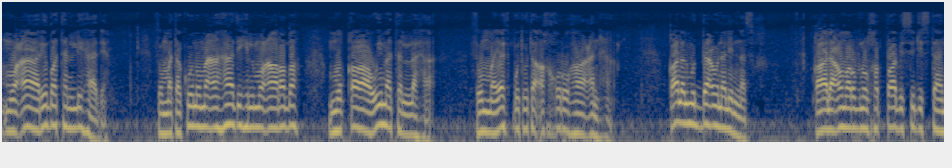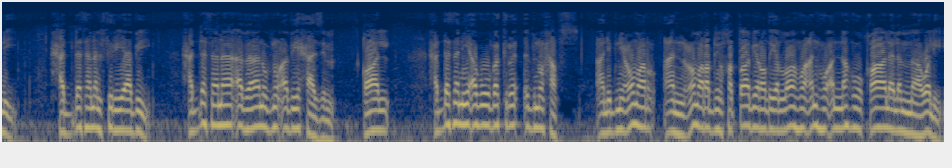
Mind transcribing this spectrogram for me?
معارضة لهذه ثم تكون مع هذه المعارضة مقاومة لها ثم يثبت تأخرها عنها. قال المدعون للنسخ قال عمر بن الخطاب السجستاني حدثنا الفريابي حدثنا أبان بن أبي حازم قال حدثني أبو بكر بن حفص عن ابن عمر عن عمر بن الخطاب رضي الله عنه أنه قال لما ولي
